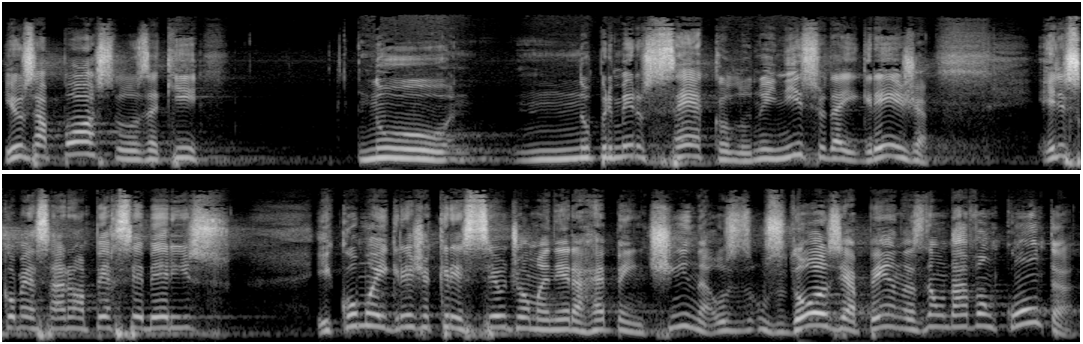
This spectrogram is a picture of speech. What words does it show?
E os apóstolos aqui, no, no primeiro século, no início da igreja, eles começaram a perceber isso. E como a igreja cresceu de uma maneira repentina, os, os doze apenas não davam conta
